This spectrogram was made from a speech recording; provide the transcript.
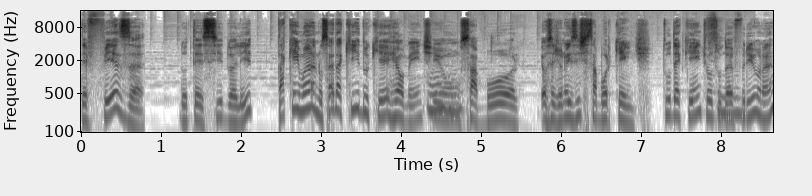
defesa do tecido ali. Tá queimando, sai daqui do que realmente uhum. um sabor. Ou seja, não existe sabor quente. Tudo é quente ou Sim. tudo é frio, né?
